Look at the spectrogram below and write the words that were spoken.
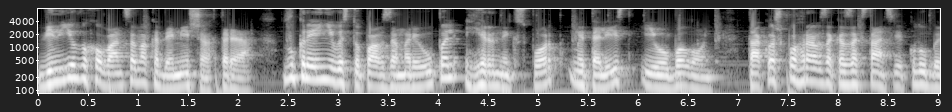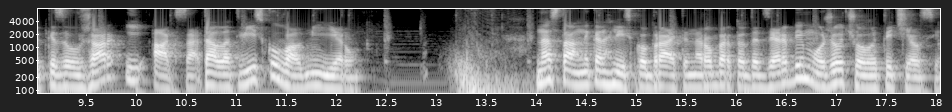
Він є вихованцем Академії Шахтаря. В Україні виступав за Маріуполь, Гірник Спорт, Металіст і Оболонь. Також пограв за казахстанські клуби Кизилжар і Акса та латвійську Валмієру. Наставник англійського Брайтона Роберто Дедзербі може очолити Челсі.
